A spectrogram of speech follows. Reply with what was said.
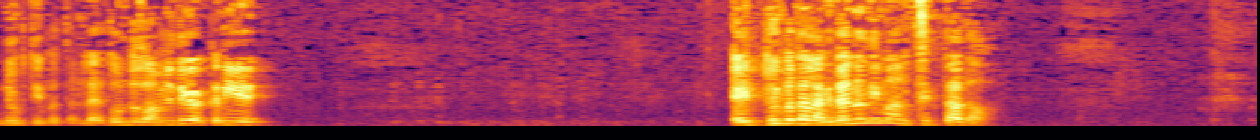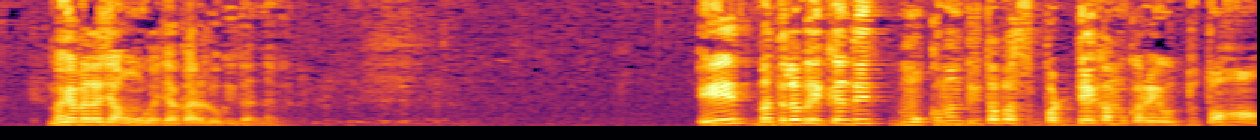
ਨਿਯੁਕਤੀ ਪੱਤਰ। ਲੈ, ਤੁਹਾਨੂੰ ਤਾਂ ਸਮਝਦੇ ਕੱਖ ਨਹੀਂ ਇਹ। ਇੱਥੋਂ ਹੀ ਪਤਾ ਲੱਗਦਾ ਇਹਨਾਂ ਦੀ ਮਾਨਸਿਕਤਾ ਦਾ। ਮੈਂ ਕਿਹਾ ਮੈਂ ਤਾਂ ਜਾਊਂਗਾ, ਜਾਂ ਕਰ ਲੋ ਕੀ ਕਰਨਾ ਇਹ ਮਤਲਬ ਇਹ ਕਹਿੰਦੇ ਮੁੱਖ ਮੰਤਰੀ ਤਾਂ ਬਸ ਵੱਡੇ ਕੰਮ ਕਰੇ ਉਦੋਂ ਤੋਂ ਹਾਂ।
